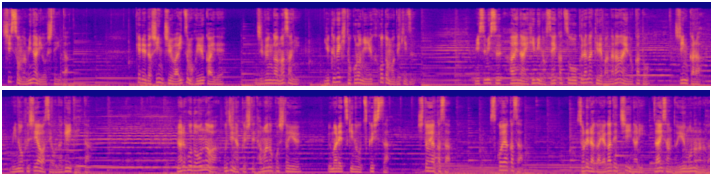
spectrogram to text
質素な身なりをしていた。けれど心中はいつも不愉快で自分がまさに行くべきところに行くこともできずみすみす生えない日々の生活を送らなければならないのかと真から身の不幸せを嘆いていた。なるほど女は宇治なくして玉の腰という生まれつきの美しさしとやかさ健やかさそれらがやがて地位なり財産というものなのだ。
